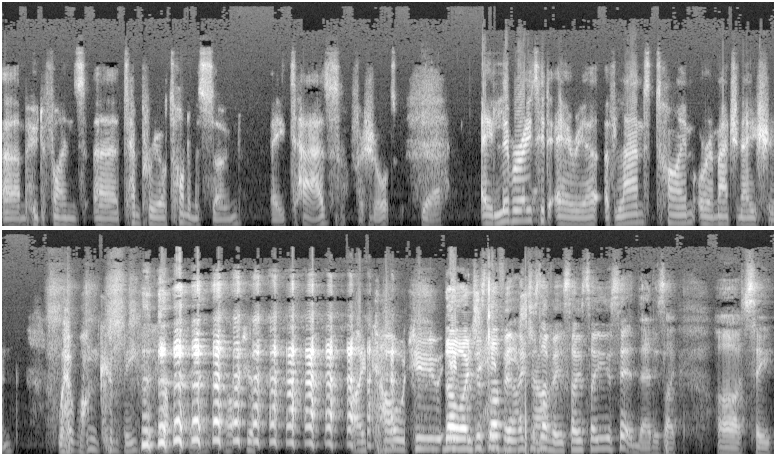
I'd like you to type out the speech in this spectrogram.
um, who defines a temporary autonomous zone, a TAZ for short, Yeah. a liberated area of land, time, or imagination where one can be for something, not just. I told you. No, I just love it. hippie I just love it. So, so you're sitting there, and it's like, oh, see,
